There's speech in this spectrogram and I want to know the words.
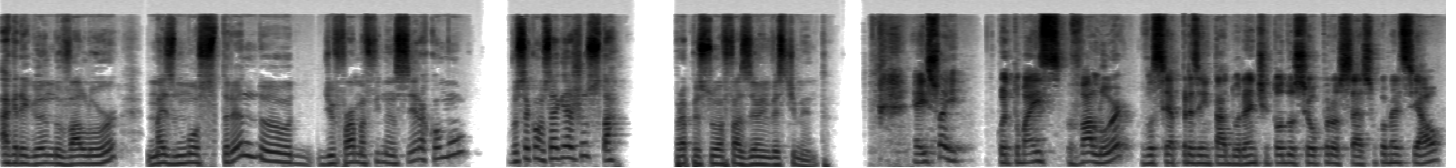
agregando valor, mas mostrando de forma financeira como você consegue ajustar para a pessoa fazer o investimento. É isso aí. Quanto mais valor você apresentar durante todo o seu processo comercial,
